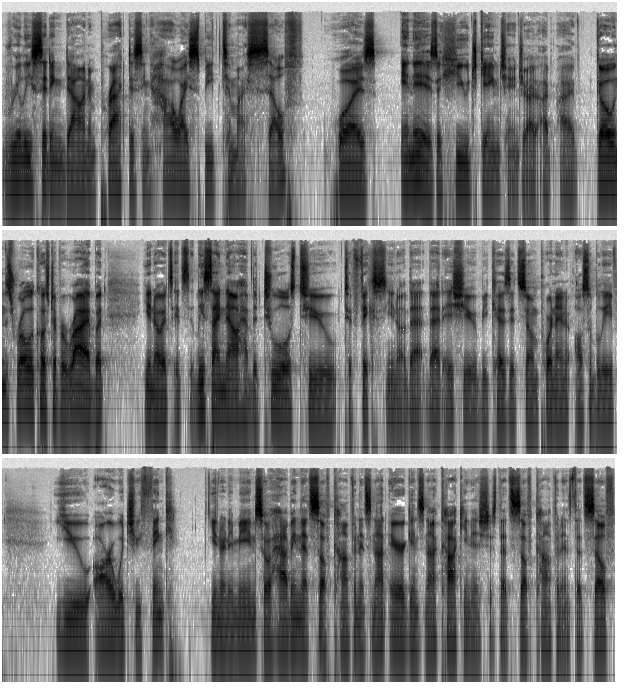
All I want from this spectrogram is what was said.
really sitting down and practicing how I speak to myself was and is a huge game changer. I, I, I go in this roller coaster of a ride, but you know, it's it's at least I now have the tools to to fix you know that that issue because it's so important. I also believe you are what you think. You know what I mean? So having that self confidence, not arrogance, not cockiness, just that self confidence, that self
